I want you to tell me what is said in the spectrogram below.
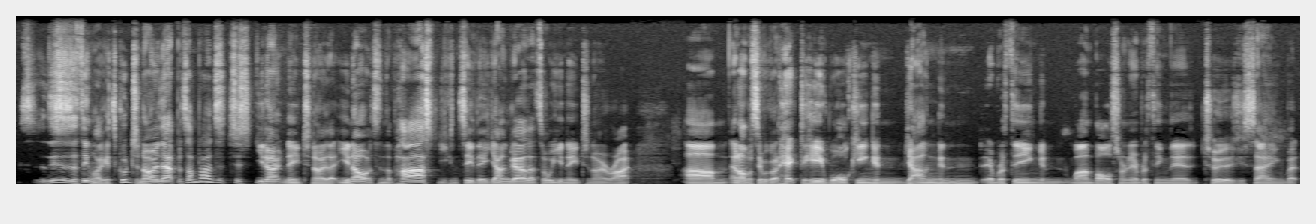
this is the thing. Like it's good to know that, but sometimes it's just you don't need to know that. You know it's in the past. You can see they're younger. That's all you need to know, right? Um, and obviously we've got Hector here walking and young and everything, and Juan Bolsa and everything there too, as you're saying. But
